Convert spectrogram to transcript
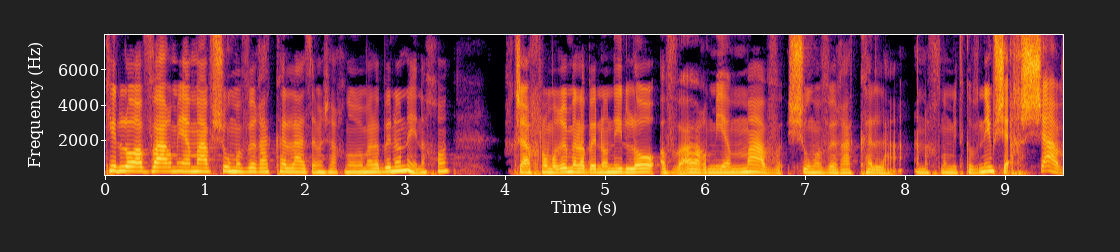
כי לא עבר מימיו שום עבירה קלה, זה מה שאנחנו אומרים על הבינוני, נכון? כשאנחנו אומרים על הבינוני לא עבר מימיו שום עבירה קלה, אנחנו מתכוונים שעכשיו,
